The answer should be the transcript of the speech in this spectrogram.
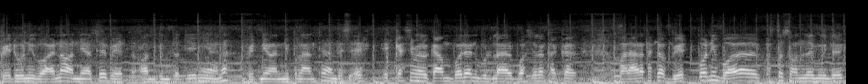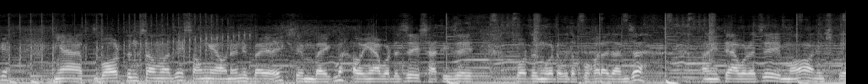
भेट हुने भएन अनि चाहिँ भेट अन्तिमचोटि नि होइन? भेट्ने भन्ने प्लान थियो। अनि त्यसपछि एक एक्कासी मेरो काम पऱ्यो अनि बुढ लगाएर बसेर ठ्याक्क घर आएर ठ्याक्क भेट पनि भयो कस्तो सन्जय मिल्यो कि? यहाँ बर्तुङसम्म चाहिँ सँगै आउने नि बाइक है सेम बाइकमा अब यहाँबाट चाहिँ साथी चाहिँ बर्तुङबाट उता पोखरा जान्छ। अनि त्यहाँबाट चाहिँ म अनि उसको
